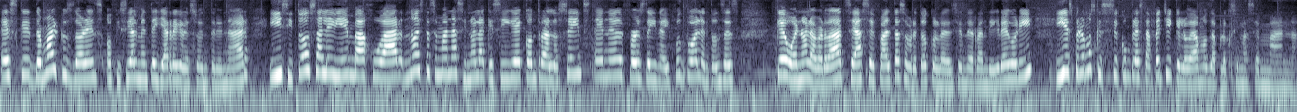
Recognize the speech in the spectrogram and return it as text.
es que DeMarcus Lawrence oficialmente ya regresó a entrenar y si todo sale bien va a jugar no esta semana sino la que sigue contra los Saints en el First Day Night Football, entonces qué bueno, la verdad se hace falta sobre todo con la lesión de Randy Gregory y esperemos que sí se cumpla esta fecha y que lo veamos la próxima semana.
